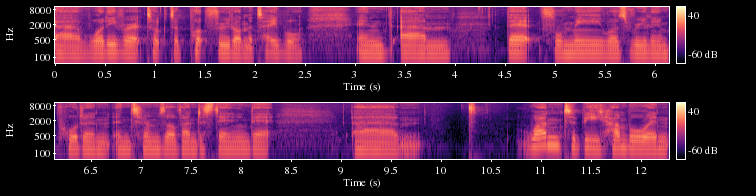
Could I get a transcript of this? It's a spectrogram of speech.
uh, whatever it took to put food on the table, and um, that for me was really important in terms of understanding that. Um, one to be humble and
